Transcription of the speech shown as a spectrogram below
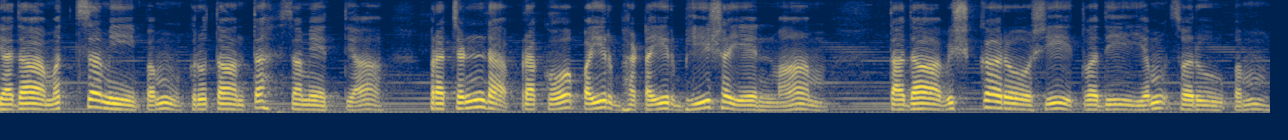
यदा मत्समीपं कृतान्तः समेत्य प्रचण्डप्रकोपैर्भटैर्भीषयेन्मां तदा विष्करोषि त्वदीयं स्वरूपं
